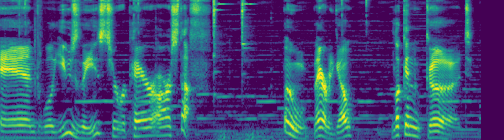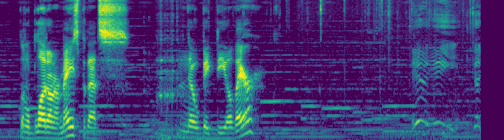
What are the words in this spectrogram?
And we'll use these to repair our stuff. Boom. There we go. Looking good. Little blood on our mace, but that's no big deal there. Hear ye, good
